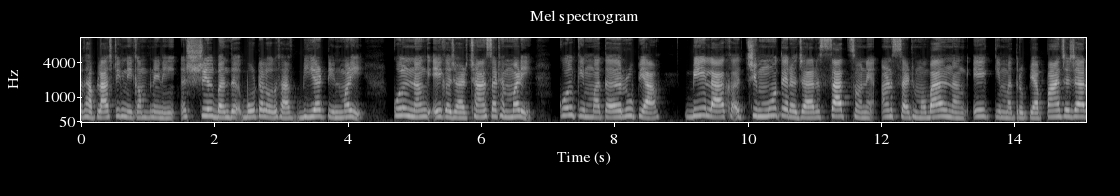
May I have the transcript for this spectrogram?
તથા પ્લાસ્ટિકની કંપનીની શીલબંધ બોટલો તથા બિયર ટીન મળી. કુલ નંગ એક હજાર છાસઠ મળી. કુલ કિંમત રૂપિયા બે લાખ ચિમ્મોતેર હજાર સાતસો ને અડસઠ મોબાઈલ નંગ એક કિંમત રૂપિયા પાંચ હજાર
